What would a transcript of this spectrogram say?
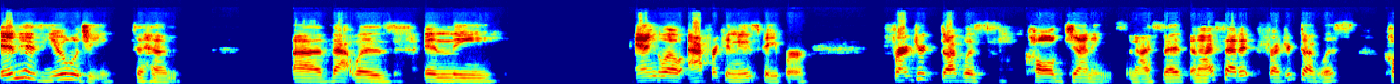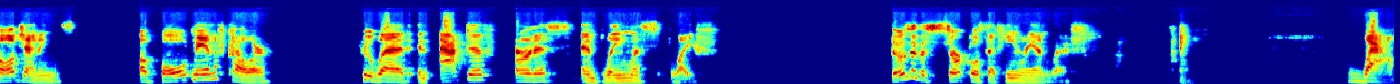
in his eulogy to him, uh, that was in the Anglo African newspaper, Frederick Douglass called Jennings, and I said, and I said it, Frederick Douglass called Jennings a bold man of color who led an active, earnest, and blameless life. Those are the circles that he ran with. Wow.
